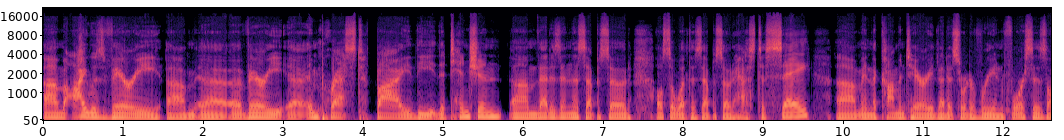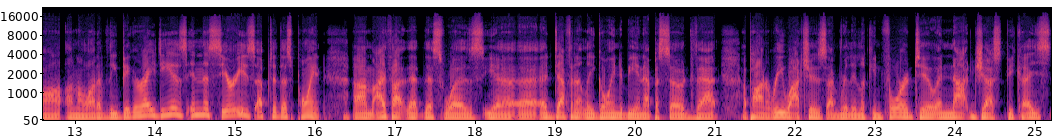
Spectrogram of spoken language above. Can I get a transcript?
um, I was very, um, uh, uh, very uh, impressed by the the tension um, that is in this episode. Also, what this episode has to say, um, and the commentary that it sort of reinforces on, on a lot of the bigger ideas in the series up to this point. Um, I thought that this was yeah, uh, definitely going to be an episode that, upon rewatches, I'm really looking forward to, and not just because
